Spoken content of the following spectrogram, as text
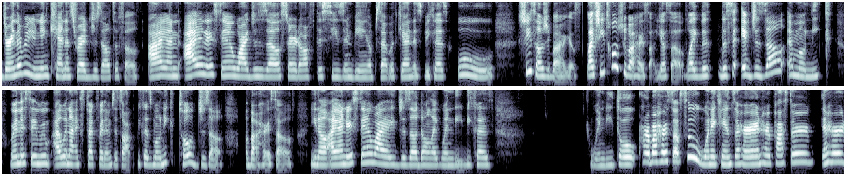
during the reunion candiace read Gizelle to filth i and i understand why Gizelle started off this season being upset with candiace because ooh she told you about her like she told you about herself yourself. Like the, the if Gizelle and monique were in the same room i would not expect for them to talk because monique told Gizelle about herself. You know i understand why Gizelle don't like wendy because Wendy told her about herself too when it came to her and her pastor and her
